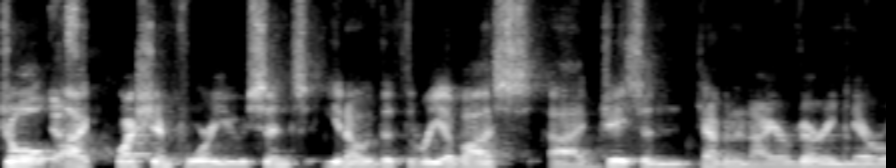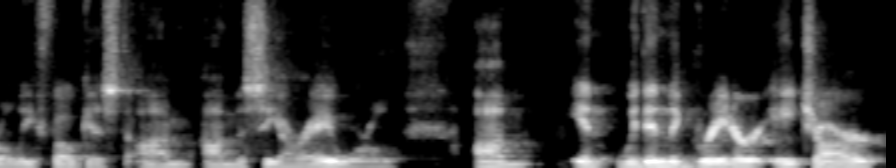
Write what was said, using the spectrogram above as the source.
Joel, Yes. uh, question for you. Since you know the three of us, uh, Jason, Kevin, and I, are very narrowly focused on on the CRA world. Um, in within the greater HR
